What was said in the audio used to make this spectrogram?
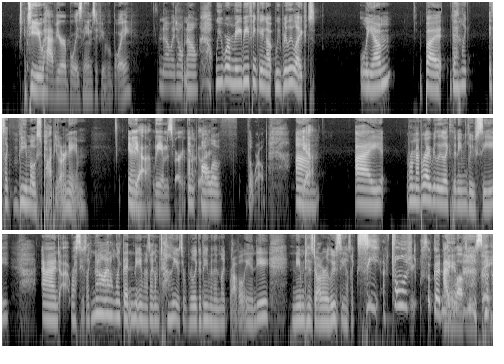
do you have your boys' names if you have a boy? No, I don't know. We were maybe thinking of, we really liked Liam, but then like it's like the most popular name in yeah, Liam's very popular in all of the world. Um, yeah, I remember I really like the name Lucy. And Rusty was like, no, I don't like that name. And I was like, I'm telling you, it's a really good name. And then like Bravo Andy named his daughter Lucy. I was like, see, I told you, it's a good name. I love Lucy.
